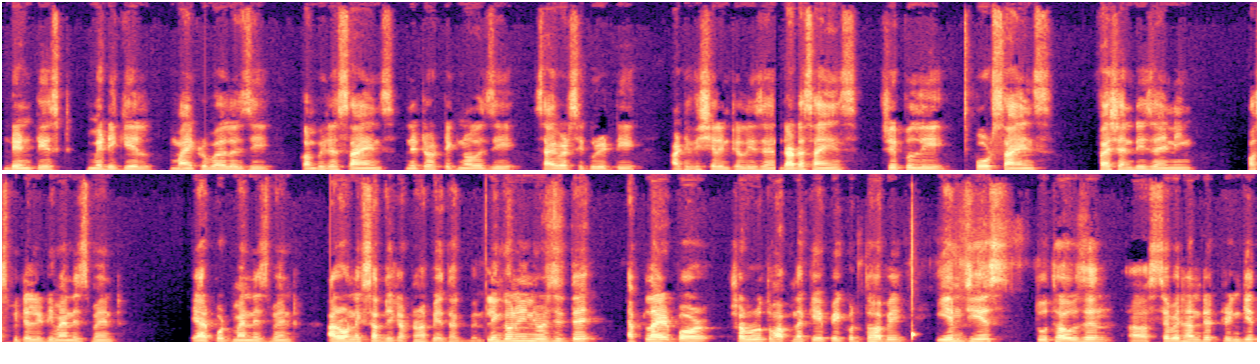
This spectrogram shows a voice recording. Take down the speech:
dentist medical microbiology computer science network technology cyber security artificial intelligence data science ট্রিপলি sports science fashion designing hospitality management airport management আরও অনেক সাবজেক্ট আপনারা পেয়ে থাকবেন। লিঙ্কন ইউনিভার্সিটিতে অ্যাপ্লাইয়ের পর সর্বপ্রথম আপনাকে পে করতে হবে EMGS two thousand seven hundred ringgit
